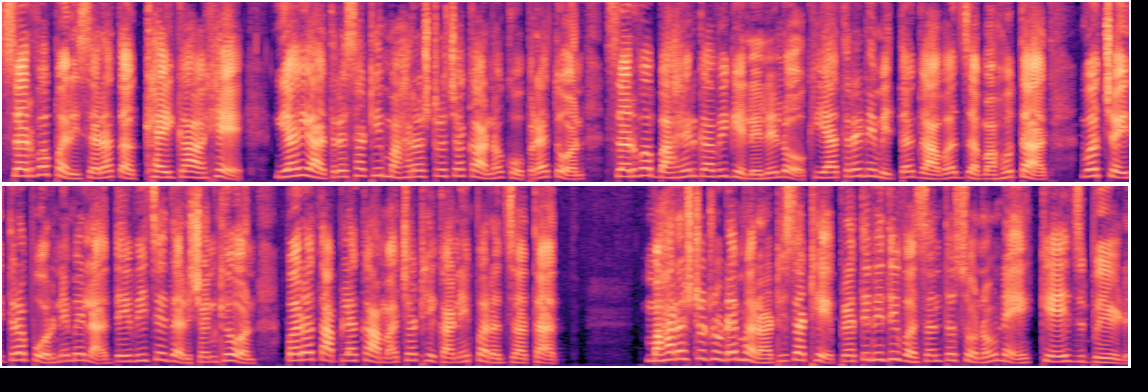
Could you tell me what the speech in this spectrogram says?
सर्व परिसरात आख्यायिका आहे. या यात्रेसाठी महाराष्ट्राच्या कानाकोपऱ्यातून सर्व बाहेरगावी गेलेले लोक यात्रेनिमित्त गावात जमा होतात व चैत्र पौर्णिमेला देवीचे दर्शन घेऊन परत आपल्या कामाच्या ठिकाणी परत जातात. महाराष्ट्र टुडे मराठीसाठी प्रतिनिधी वसंत सोनवणे केज बीड.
